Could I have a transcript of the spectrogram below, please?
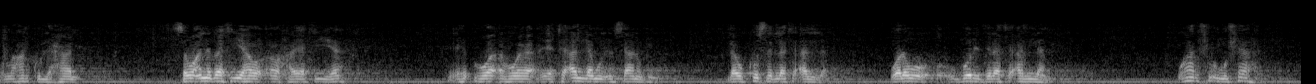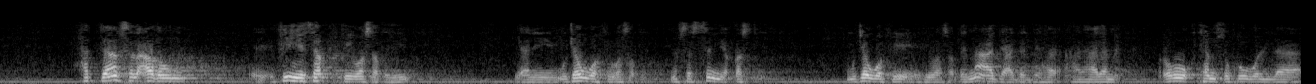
والله على كل حال سواء نباتية أو حياتية هو هو يتألم الإنسان به. لو كسر لتألم ولو برد لتألم. وهذا شيء مشاهد. حتى نفس العظم فيه ثق في وسطه يعني مجوف في وسطه نفس السن قصدي. مجوف في, في وسطه. ما أدري عدد هل هذا عروق تمسكه ولا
